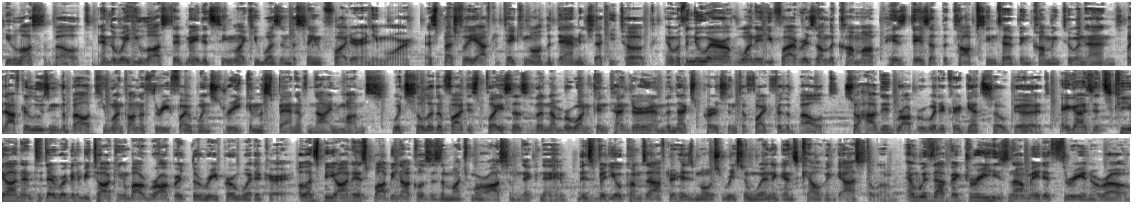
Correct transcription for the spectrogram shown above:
he lost the belt. And the way he lost it made it seem like he wasn't the same fighter anymore, especially after taking taking all the damage that he took. And with a new era of 185ers on the come up, his days at the top seem to have been coming to an end. But after losing the belt, he went on a 3 fight win streak in the span of 9 months, which solidified his place as the number one contender and the next person to fight for the belt. So, how did Robert Whitaker get so good? Hey guys, it's Keon, and today we're going to be talking about Robert the Reaper Whitaker. But let's be honest, Bobby Knuckles is a much more awesome nickname. This video comes after his most recent win against Kelvin Gastelum. And with that victory, he's now made it three in a row,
